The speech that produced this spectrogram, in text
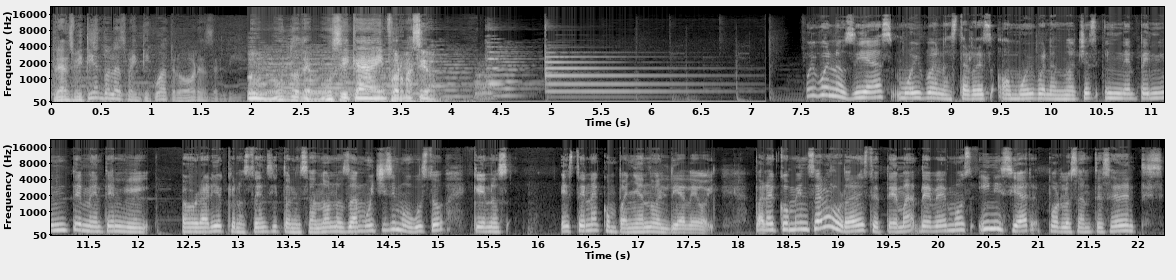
Transmitiendo las 24 horas del día. Un mundo de música e información. Muy buenos días, muy buenas tardes o muy buenas noches, independientemente en el horario que nos estén sintonizando. Nos da muchísimo gusto que nos estén acompañando el día de hoy. Para comenzar a abordar este tema debemos iniciar por los antecedentes.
